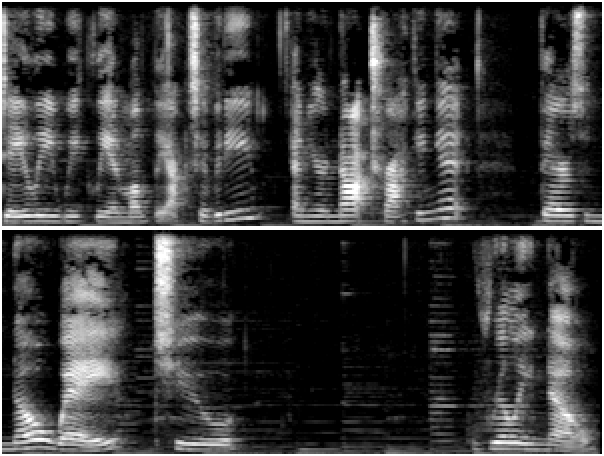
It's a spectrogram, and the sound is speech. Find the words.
daily, weekly, and monthly activity and you're not tracking it, there's no way to really know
